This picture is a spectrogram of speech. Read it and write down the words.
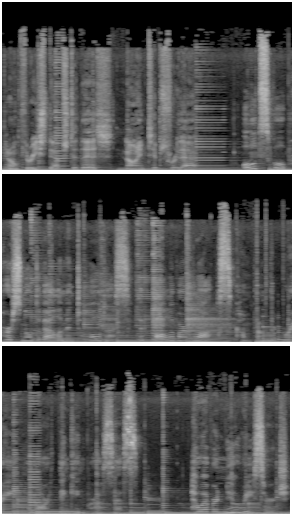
You know, three steps to this, nine tips for that. Old school personal development told us that all of our blocks come from the brain However, new research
